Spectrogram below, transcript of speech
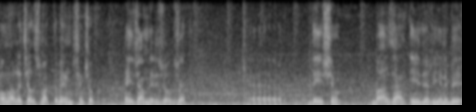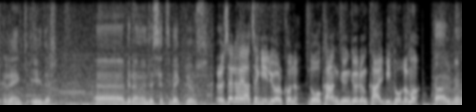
Onlarla çalışmak da benim için çok heyecan verici olacak. Değişim bazen iyidir, yeni bir renk iyidir. E, bir an önce seti bekliyoruz. Özel hayata geliyor konu. Doğukan Güngör'ün kalbi dolu mu? Kalbim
